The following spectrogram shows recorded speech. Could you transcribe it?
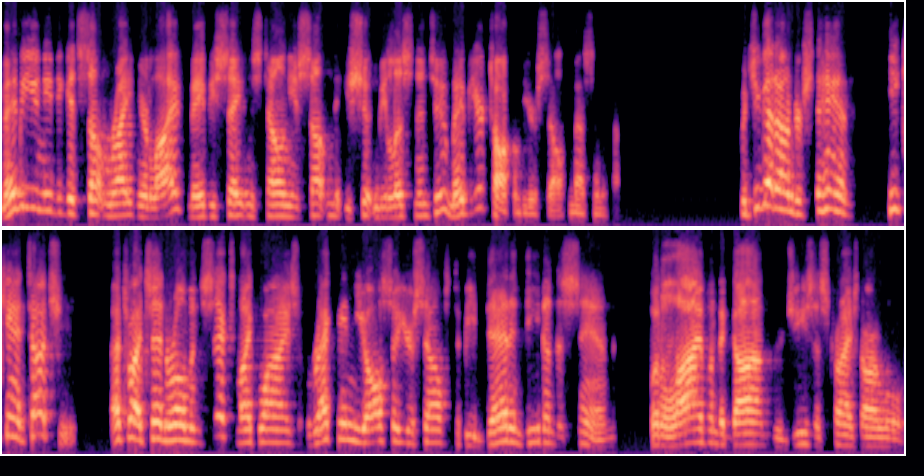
maybe you need to get something right in your life. Maybe Satan's telling you something that you shouldn't be listening to. Maybe you're talking to yourself, messing up. But you got to understand, he can't touch you. That's why it said in Romans 6, likewise, reckon you also yourselves to be dead indeed unto sin, but alive unto God through Jesus Christ our Lord.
